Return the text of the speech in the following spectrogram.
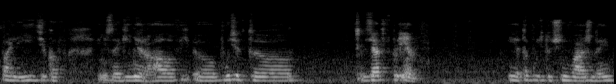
политиков, я не знаю, генералов э, будет э, взят в плен. И это будет очень важной,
